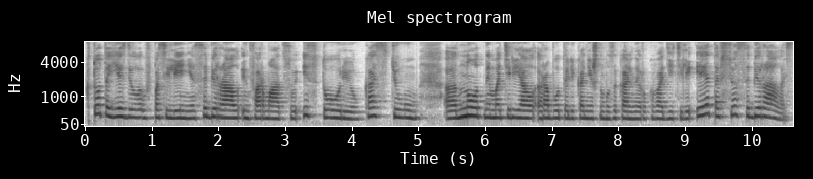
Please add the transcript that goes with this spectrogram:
Кто-то ездил в поселение, собирал информацию, историю, костюм, э, нотный материал, работали, конечно, музыкальные руководители. И это все собиралось.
